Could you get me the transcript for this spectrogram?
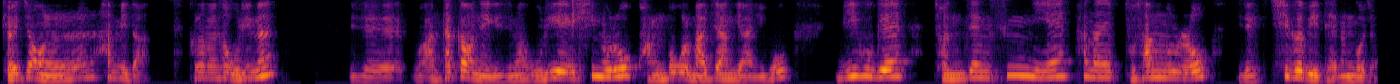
결정을 합니다. 그러면서 우리는 이제 뭐 안타까운 얘기지만 우리의 힘으로 광복을 맞이한 게 아니고 미국의 전쟁 승리의 하나의 부산물로 이제 취급이 되는 거죠.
